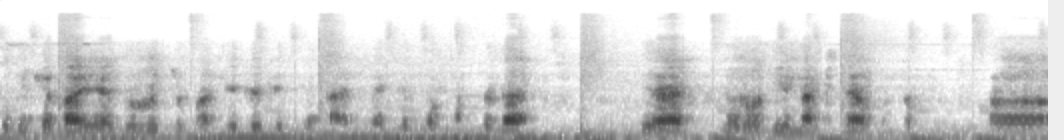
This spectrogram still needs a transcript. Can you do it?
Jadi kita ya dulu cuma tidur tidur aja gitu. Maksudnya dia nyuruh dinasnya untuk eh,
